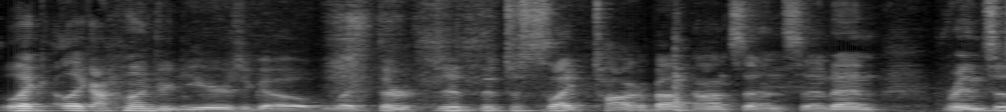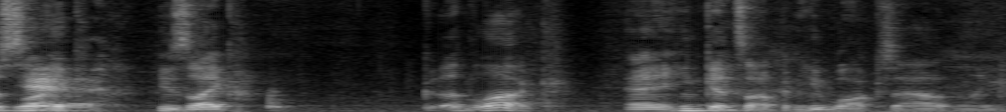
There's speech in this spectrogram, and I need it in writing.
like like a hundred years ago. Like they're, they're just like talk about nonsense, and then Rin's just like, he's like, "Good luck," and he gets up and he walks out. and, Like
